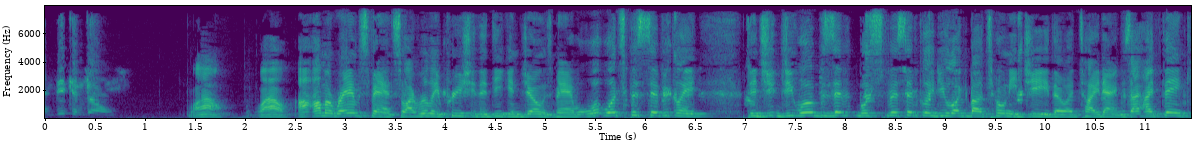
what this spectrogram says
and Deacon Jones. Wow. Wow, I- I'm a Rams fan, so I really appreciate the Deacon Jones, man. What, what specifically did you do? What, what specifically do you like about Tony G though at tight end? Because I, I think,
